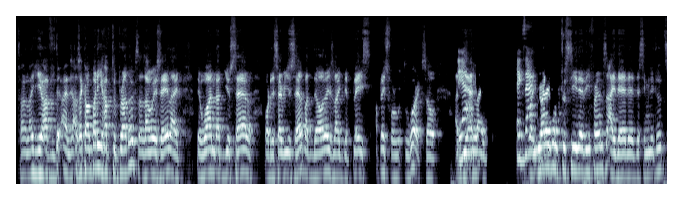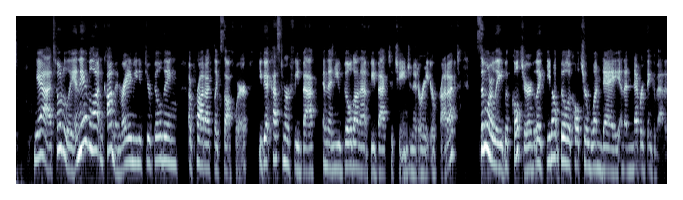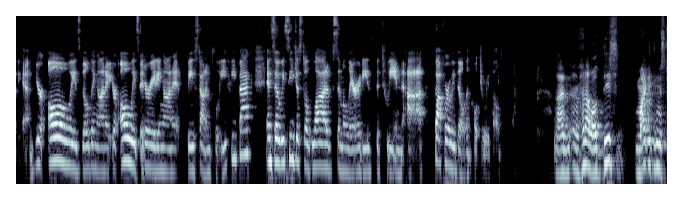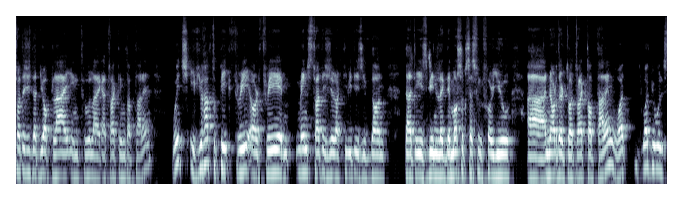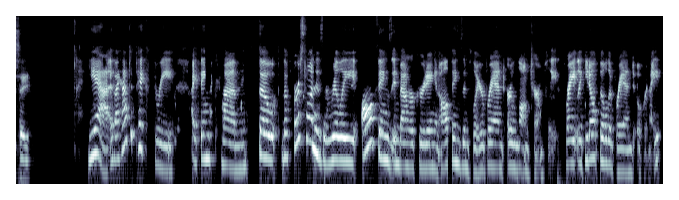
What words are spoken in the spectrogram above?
So like you have, as a company, you have two products, as I always say, like the one that you sell or the service you sell, but the other is like the place, a place for to work. So at yeah, the end, like exactly, when you are able to see the difference, I the, the, the similitudes. Yeah, totally. And they have a lot in common, right? I mean, if you're building a product like software, you get customer feedback and then you build on that feedback to change and iterate your product similarly with culture like you don't build a culture one day and then never think about it again. You're always building on it. You're always iterating on it based on employee feedback. And so we see just a lot of similarities between uh, software we build and culture we build. And, and how about this marketing strategy that you apply into like attracting top talent which if you have to pick three or three main strategies or activities you've done that has been like the most successful for you uh, in order to attract top talent what what you will say yeah if i had to pick three i think um, so the first one is really all things inbound recruiting and all things employer brand are long-term plays, right? Like you don't build a brand overnight.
